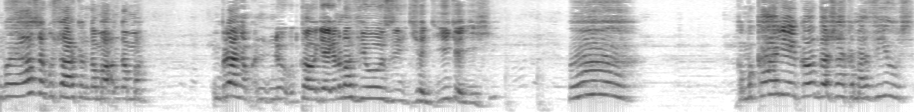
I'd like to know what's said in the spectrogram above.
ngo yaje gushaka ngo ama- buriya twabigeraga n'amaviyuzi icyo- y'icyo gihe. Ah, ngo mu kanya ngo ngashaka amaviyuzi.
